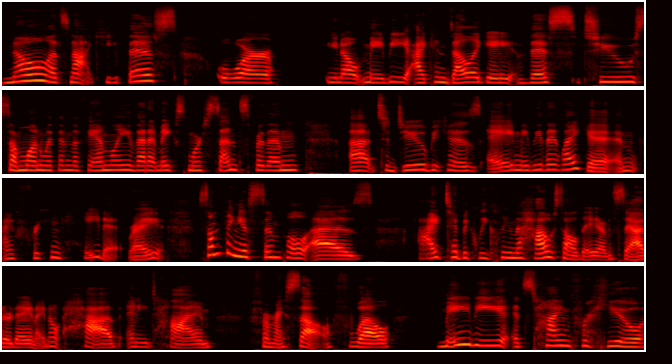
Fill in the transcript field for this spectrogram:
No, let's not keep this. Or, you know, maybe I can delegate this to someone within the family that it makes more sense for them uh, to do because A, maybe they like it and I freaking hate it, right? Something as simple as, I typically clean the house all day on Saturday and I don't have any time for myself. Well, maybe it's time for you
